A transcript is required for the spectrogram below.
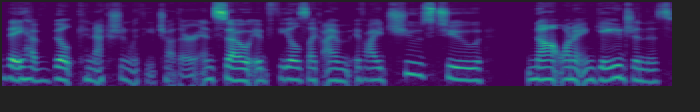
they have built connection with each other. And so it feels like I'm if I choose to not want to engage in this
